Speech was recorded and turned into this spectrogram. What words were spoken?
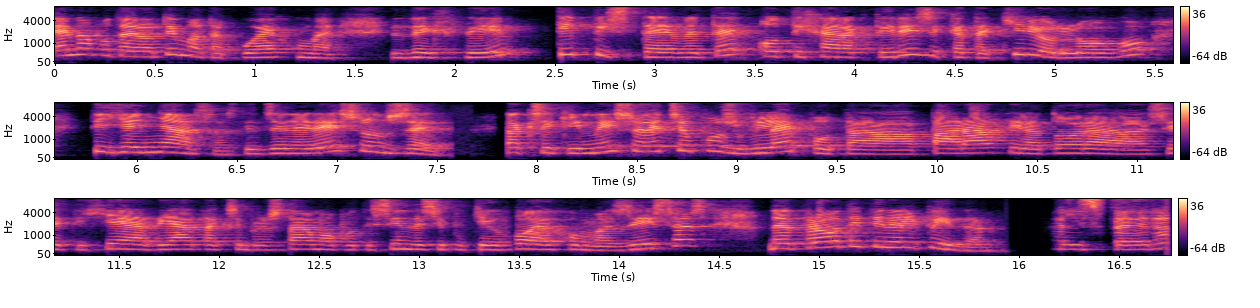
ένα από τα ερωτήματα που έχουμε δεχθεί, τι πιστεύετε ότι χαρακτηρίζει κατά κύριο λόγο τη γενιά σας, τη Generation Z. Θα ξεκινήσω έτσι όπως βλέπω τα παράθυρα τώρα σε τυχαία διάταξη μπροστά μου από τη σύνδεση που και εγώ έχω μαζί σας, με πρώτη την Ελπίδα. Καλησπέρα.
